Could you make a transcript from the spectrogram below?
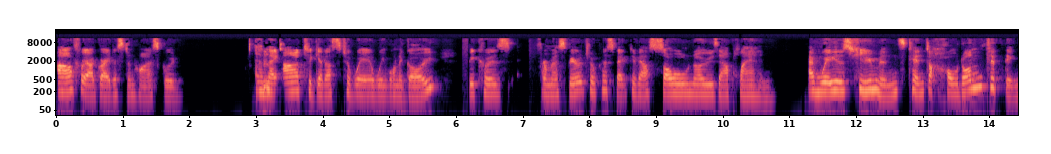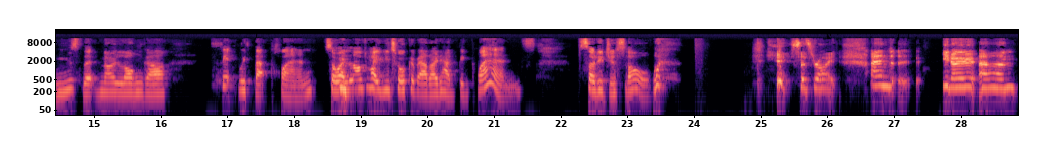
are for our greatest and highest good. And mm-hmm. they are to get us to where we want to go because from a spiritual perspective, our soul knows our plan. And we as humans tend to hold on to things that no longer fit with that plan. So I hmm. love how you talk about I'd had big plans. So did your soul. yes, that's right. And, you know, um,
